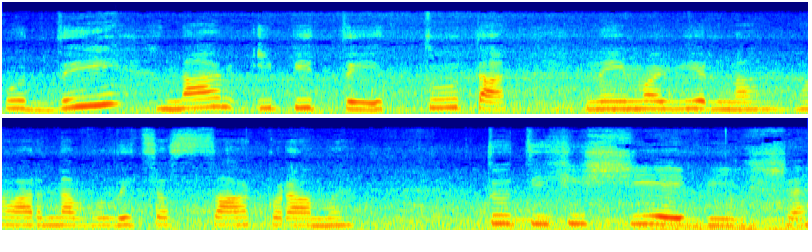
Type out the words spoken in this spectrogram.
куди нам і піти. Тут неймовірно гарна вулиця з сакурами. Тут їх іще більше.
